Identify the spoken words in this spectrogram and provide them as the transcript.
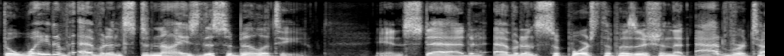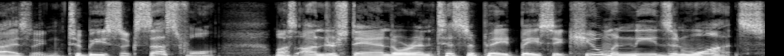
The weight of evidence denies this ability. Instead, evidence supports the position that advertising, to be successful, must understand or anticipate basic human needs and wants,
